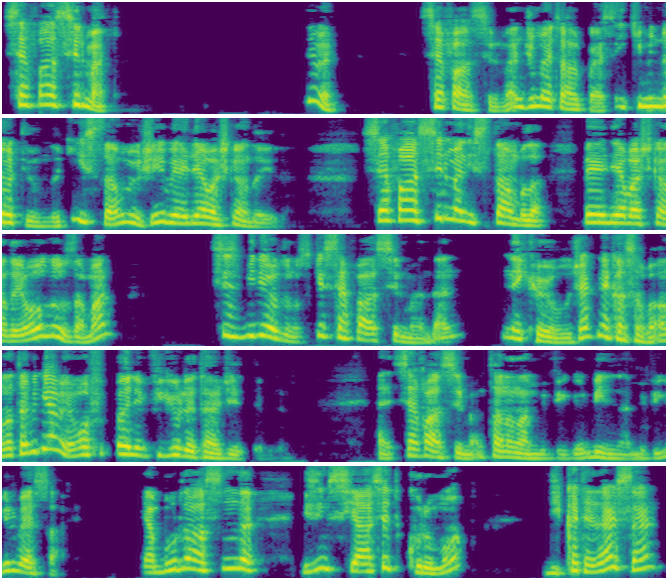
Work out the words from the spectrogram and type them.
Sefa Sirmen. Değil mi? Sefa Sirmen Cumhuriyet Halk Partisi 2004 yılındaki İstanbul Büyükşehir Belediye Başkanı adayıydı. Sefa Sirmen İstanbul'a belediye başkan adayı olduğu zaman siz biliyordunuz ki Sefa Sirmen'den ne köy olacak ne kasaba. Anlatabiliyor muyum? O öyle bir figür de tercih edilebilir. Yani Sefa Sirmen tanınan bir figür, bilinen bir figür vesaire. Yani burada aslında bizim siyaset kurumu dikkat edersen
